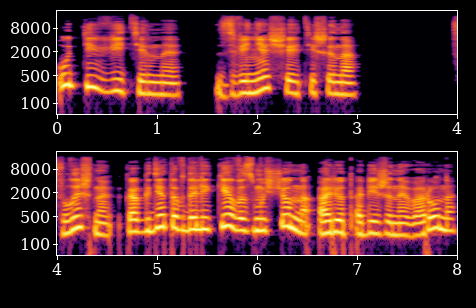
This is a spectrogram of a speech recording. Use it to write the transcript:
удивительная, звенящая тишина. Слышно, как где-то вдалеке возмущенно орет обиженная ворона,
